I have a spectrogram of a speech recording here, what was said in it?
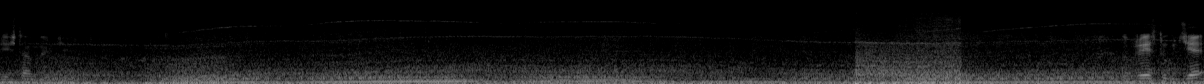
Gdzieś tam będzie. Dobrze jest tu gdzie?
